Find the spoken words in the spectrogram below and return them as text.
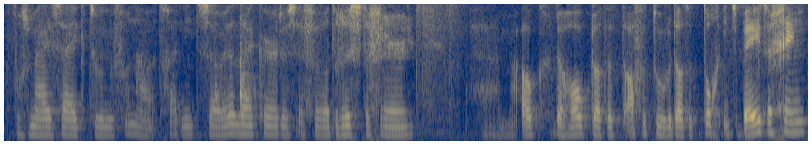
volgens mij zei ik toen van nou, het gaat niet zo heel lekker, dus even wat rustiger. Uh, maar ook de hoop dat het af en toe dat het toch iets beter ging.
